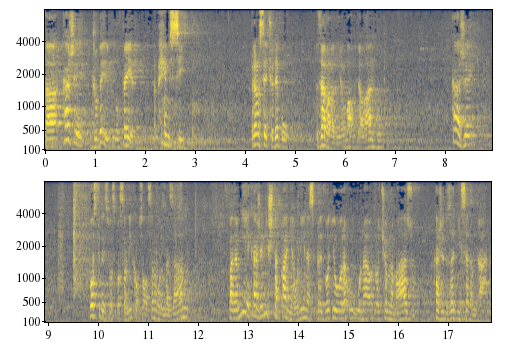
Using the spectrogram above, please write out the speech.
A, kaže Džubeir ibn Fejr, al-Himsi, prenoseći od Ebu Zara radi Allahu da Anhu, kaže, postili smo s poslanikom sa osanom u Ramazanu, pa nam nije, kaže, ništa klanjao, nije nas predvodio u, u, u noćom namazu, kaže, do zadnjih sedam dana.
